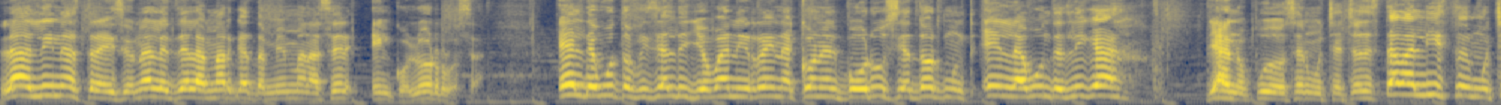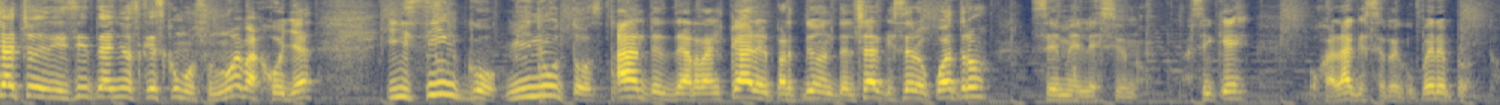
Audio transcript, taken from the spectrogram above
Las líneas tradicionales de la marca también van a ser en color rosa. El debut oficial de Giovanni Reina con el Borussia Dortmund en la Bundesliga ya no pudo ser muchachos. Estaba listo el muchacho de 17 años que es como su nueva joya y 5 minutos antes de arrancar el partido ante el Schalke 04 se me lesionó. Así que ojalá que se recupere pronto.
